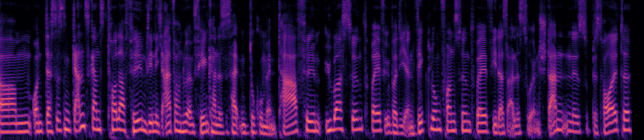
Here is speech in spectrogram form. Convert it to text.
Ähm, und das ist ein ganz, ganz toller Film, den ich einfach nur empfehlen kann. Es ist halt ein Dokumentarfilm über Synthwave, über die Entwicklung von Synthwave, wie das alles so entstanden ist bis heute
